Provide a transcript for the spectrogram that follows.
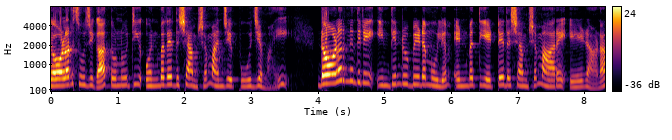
ഡോളർ സൂചിക തൊണ്ണൂറ്റി ഒൻപത് ദശാംശം അഞ്ച് പൂജ്യമായി. ഡോളറിനെതിരെ ഇന്ത്യൻ രൂപയുടെ മൂല്യം എൺപത്തിയെട്ട് ദശാംശം ആറ് ഏഴാണ്.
